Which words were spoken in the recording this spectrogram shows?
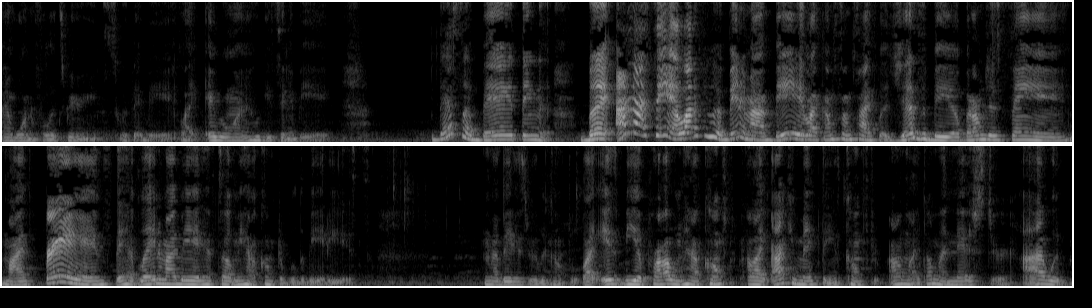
a wonderful experience with that bed. Like everyone who gets in a bed. That's a bad thing to, but I'm not saying a lot of people have been in my bed like I'm some type of Jezebel, but I'm just saying my friends that have laid in my bed have told me how comfortable the bed is. My bed is really comfortable. Like it'd be a problem how comfortable, like I can make things comfortable. I'm like, I'm a nester. I would,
